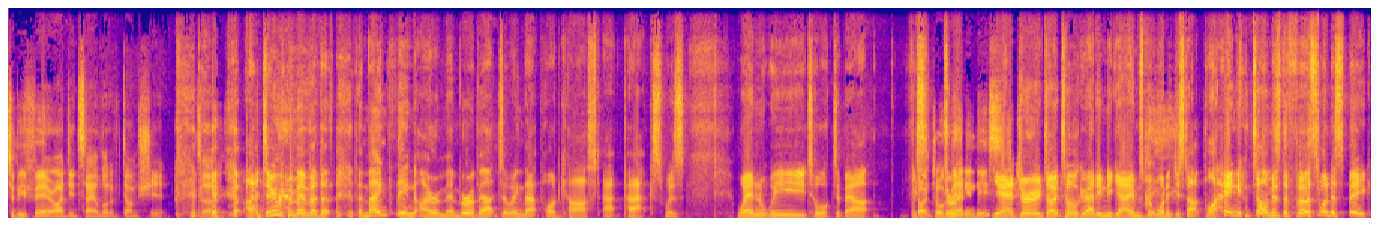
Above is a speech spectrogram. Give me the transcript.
To be fair, I did say a lot of dumb shit. So I do remember that the main thing I remember about doing that podcast at PAX was when we talked about. Don't talk Drew- about indies. Yeah, Drew, don't talk about indie games, but what did you start playing? And Tom is the first one to speak.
